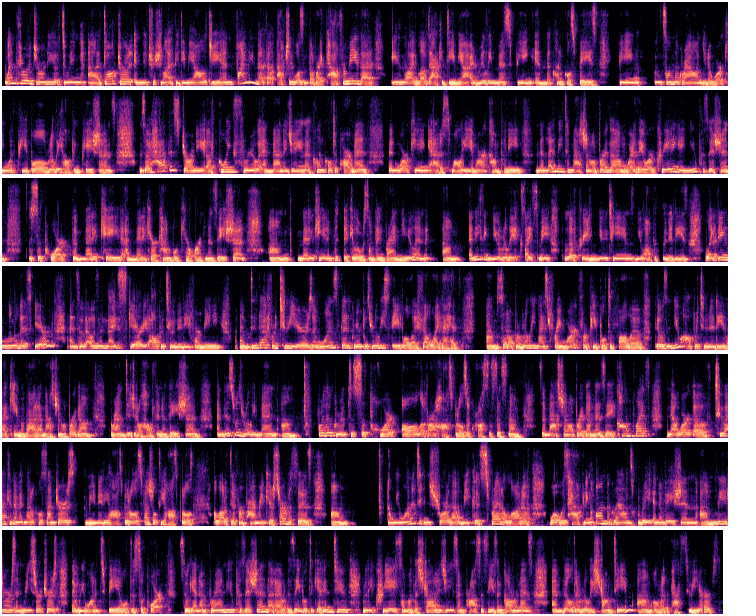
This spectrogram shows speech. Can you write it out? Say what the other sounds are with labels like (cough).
went through a journey of doing a doctorate in nutritional epidemiology and finding that that actually wasn't the right path for me that even though i loved academia i really missed being in the clinical space being boots on the ground, you know, working with people, really helping patients. And so I've had this journey of going through and managing a clinical department, then working at a small EMR company, and then led me to General Brigham, where they were creating a new position to support the Medicaid and Medicare Accountable Care Organization. Um, Medicaid, in particular, was something brand new, and um, anything new really excites me. I love creating new teams, new opportunities, like being a little bit scared. And so that was a nice, scary opportunity for me. Um, did that for two years. And once the group was really stable, I felt like I had um, set up a really nice framework for people to follow. There was a new opportunity that came about at Mass General Brigham around digital health innovation. And this was really meant um, for the group to support all of our hospitals across the system. So, Mass General Brigham is a complex network of two academic medical centers, community hospitals, specialty hospitals, a lot of different primary care services. Um, and we wanted to ensure that we could spread a lot of what was happening on the grounds, great innovation um, leaders and researchers that we wanted to be able to support. So, again, a brand new position that I was able to get into, really create some of the strategies and processes and governance, and build a really strong team um, over the past two years.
